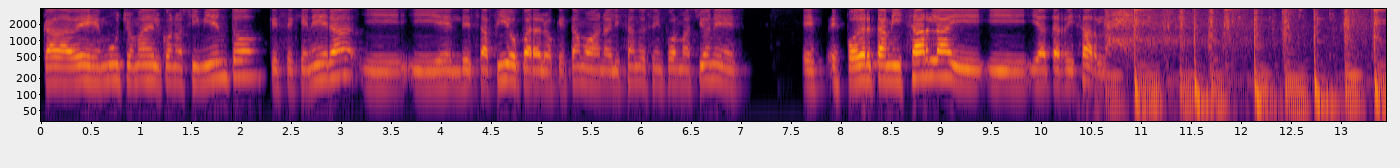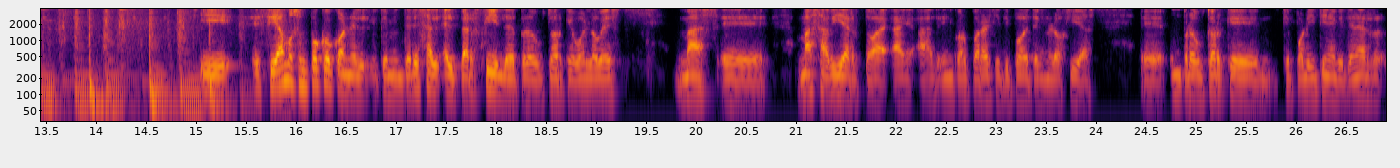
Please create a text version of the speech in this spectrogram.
cada vez es mucho más el conocimiento que se genera y, el desafío para los que estamos analizando esa información es, poder tamizarla y, aterrizarla. Y eh, sigamos un poco con el que me interesa el, perfil del productor, que vos lo ves más, eh, más abierto a, incorporar este tipo de tecnologías. Eh, un productor que, por ahí tiene que tener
